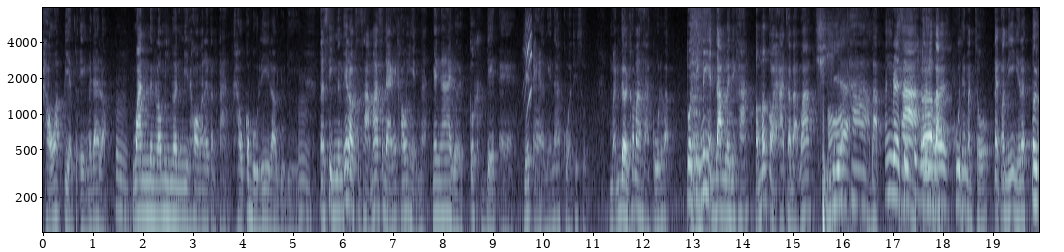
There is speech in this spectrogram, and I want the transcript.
เขาอะเปลี่ยนตัวเองไม่ได้หรอก วันหนึ่งเรามีเงินมีทองอะไรต่างๆ เขาก็บูลลี่เราอยู่ดี แต่สิ่งหนึ่งที่เราสามารถแสดงให้เขาเห็นน่ะง่าย ๆ เลยก็คือเดทแอร์เดทแอร์อันนี้น่ากลัวที่สุด เหมือนเดินเข้ามาหากูแล้วแบบ ตัวจริงไม่เห็นดำเลยนี่คะแต่เมื่อก่อนอาจจะแบบว่าอ๋อค่ะแบบมัน racist ค่ะเลเอยอแบบเว้ยพูดให้มันโจ๊กแต่ตอนนี้อย่างนี้เลยปึ้ง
